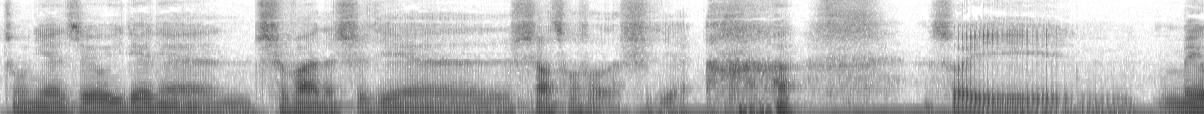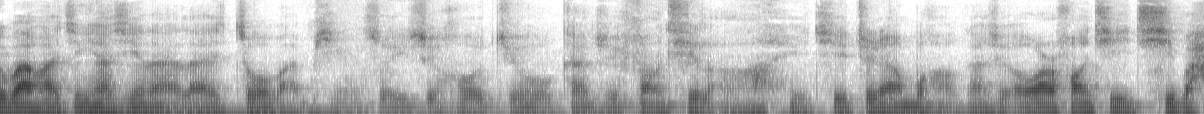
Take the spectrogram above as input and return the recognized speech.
中间只有一点点吃饭的时间、上厕所的时间。所以没有办法静下心来来做晚评，所以最后就干脆放弃了啊！与其质量不好，干脆偶尔放弃一期吧，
